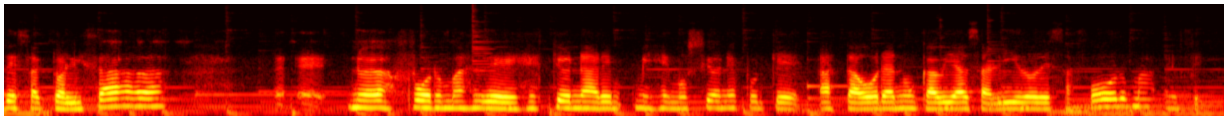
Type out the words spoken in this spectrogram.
desactualizadas, eh, eh, nuevas formas de gestionar mis emociones porque hasta ahora nunca había salido de esa forma, en fin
